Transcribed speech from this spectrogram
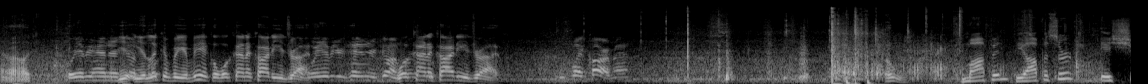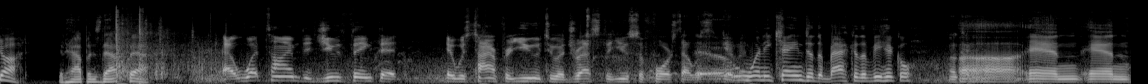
Uh, Where you have your hand in your you, gun? you're looking for your vehicle. What kind of car do you drive? Where you have your hand in your gun? What kind of car do you drive? It's my car, man. Oh. Maupin, the officer, is shot. It happens that fast. At what time did you think that it was time for you to address the use of force that was given? When he came to the back of the vehicle Okay. uh, and and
